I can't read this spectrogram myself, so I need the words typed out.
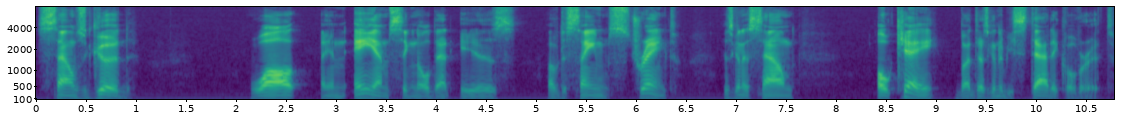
sounds good, while an AM signal that is of the same strength is going to sound okay, but there's going to be static over it.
